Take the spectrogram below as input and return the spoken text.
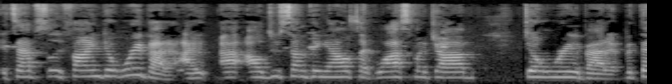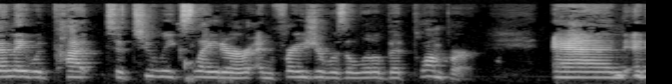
It's absolutely fine. Don't worry about it. I, I'll do something else. I've lost my job don't worry about it. But then they would cut to two weeks later, and Frasier was a little bit plumper. And and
